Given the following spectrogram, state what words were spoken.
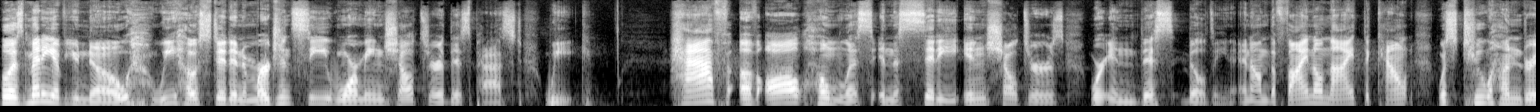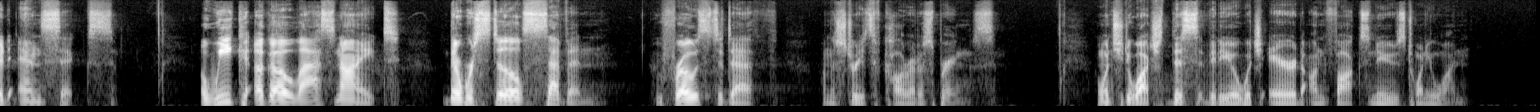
Well, as many of you know, we hosted an emergency warming shelter this past week. Half of all homeless in the city in shelters were in this building. And on the final night, the count was 206. A week ago last night, there were still seven who froze to death on the streets of Colorado Springs. I want you to watch this video, which aired on Fox News 21.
